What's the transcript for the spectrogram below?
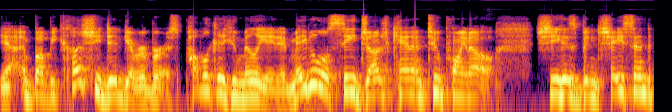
Yeah, but because she did get reversed, publicly humiliated, maybe we'll see Judge Cannon 2.0. She has been chastened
